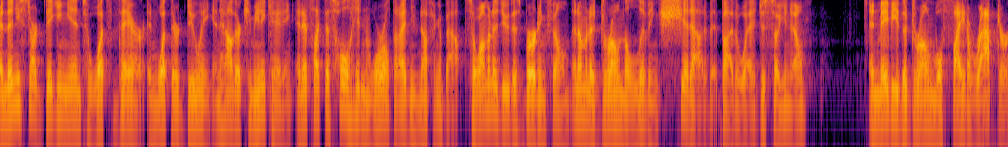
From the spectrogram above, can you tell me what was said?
and then you start digging into what's there and what they're doing and how they're communicating. And it's like this whole hidden world that I knew nothing about. So I'm going to do this birding film and I'm going to drone the living shit out of it, by the way, just so you know. And maybe the drone will fight a raptor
